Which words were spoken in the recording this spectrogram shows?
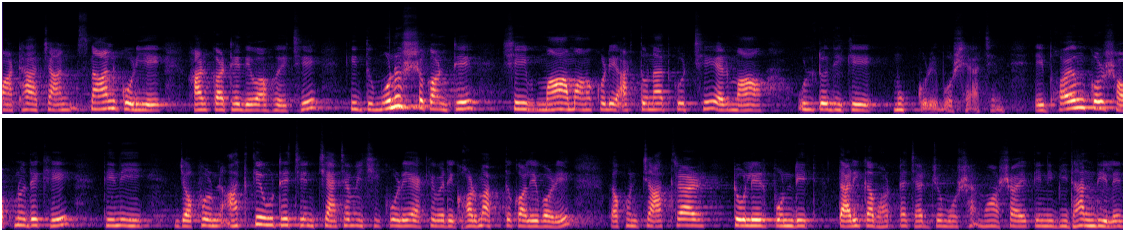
পাঁঠা চান, স্নান করিয়ে হাড় কাঠে দেওয়া হয়েছে, কিন্তু মনুষ্যকণ্ঠে সেই মা মা করে আর্তনাদ করছে, আর মা উল্টো দিকে মুখ করে বসে আছেন। এই ভয়ঙ্কর স্বপ্ন দেখে তিনি যখন আঁতকে উঠেছেন চেঁচামেচি করে একেবারে ঘর্মাক্ত কলেবরে, তখন চাত্রার টোলের পণ্ডিত তারিকা ভট্টাচার্য মহাশয় তিনি বিধান দিলেন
